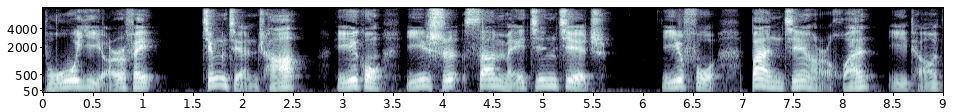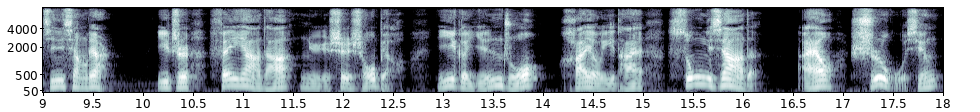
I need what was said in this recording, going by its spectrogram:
不翼而飞，经检查，一共遗失三枚金戒指、一副半金耳环、一条金项链、一只菲亚达女士手表。”一个银镯，还有一台松下的 L 十五型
